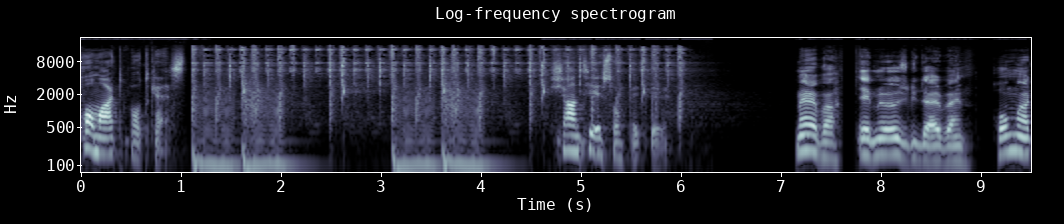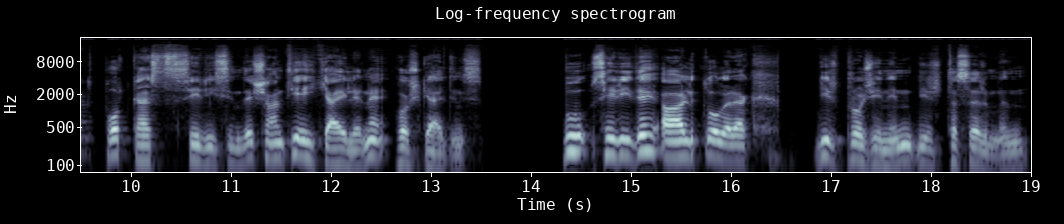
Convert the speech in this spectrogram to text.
Homart Podcast. Şantiye Sohbetleri. Merhaba, Emre Özgüder ben. Homart Podcast serisinde şantiye hikayelerine hoş geldiniz. Bu seride ağırlıklı olarak bir projenin, bir tasarımın,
